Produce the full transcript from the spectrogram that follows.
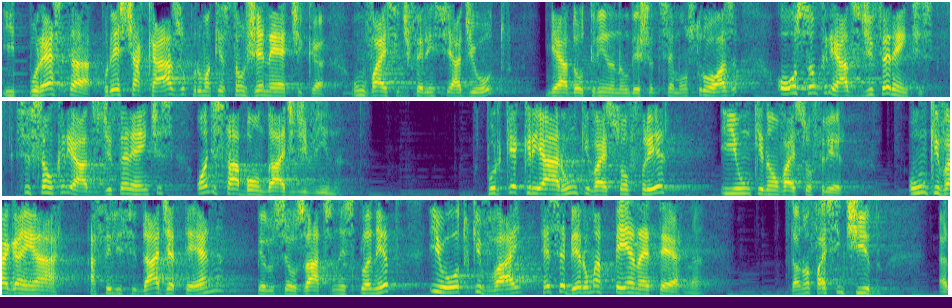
e por, esta, por este acaso, por uma questão genética, um vai se diferenciar de outro, e a doutrina não deixa de ser monstruosa, ou são criados diferentes. Se são criados diferentes, onde está a bondade divina? Por que criar um que vai sofrer e um que não vai sofrer? Um que vai ganhar a felicidade eterna pelos seus atos nesse planeta e outro que vai receber uma pena eterna. Então não faz sentido. A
